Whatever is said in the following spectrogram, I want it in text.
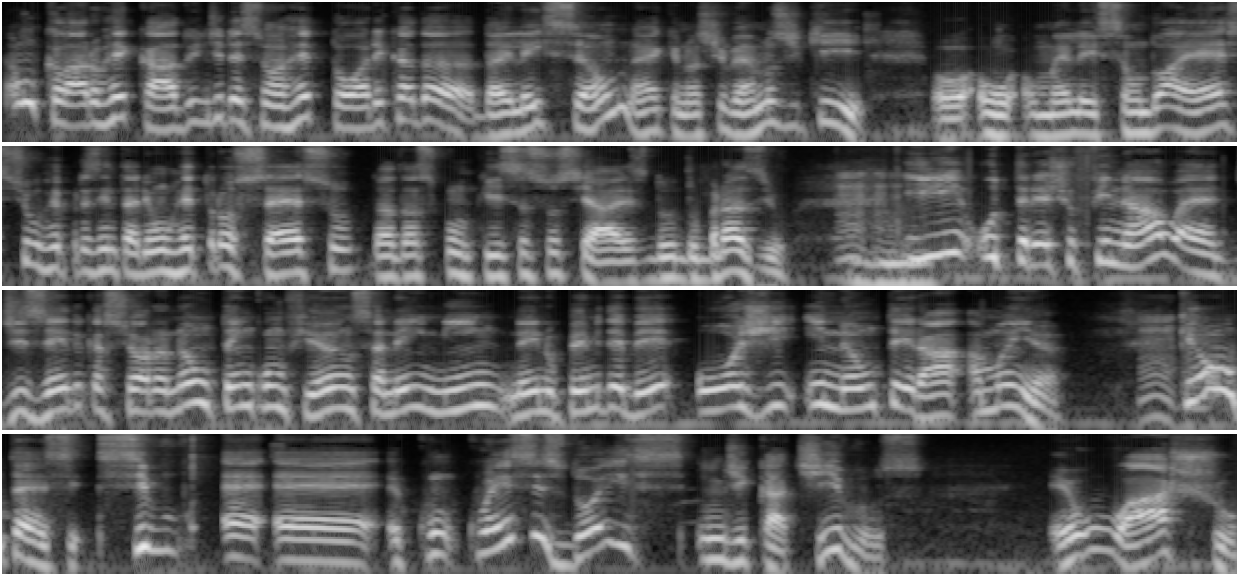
é um claro recado em direção à retórica da, da eleição né, que nós tivemos, de que o, uma eleição do Aécio representaria um retrocesso da, das conquistas sociais do, do Brasil. Uhum. E o trecho final é dizendo que a senhora não tem confiança nem em mim, nem no PMDB, hoje e não terá amanhã. Uhum. O que acontece? Se, é, é, com, com esses dois indicativos, eu acho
